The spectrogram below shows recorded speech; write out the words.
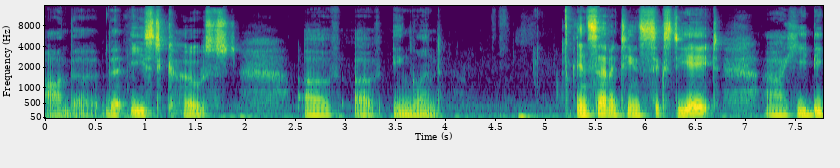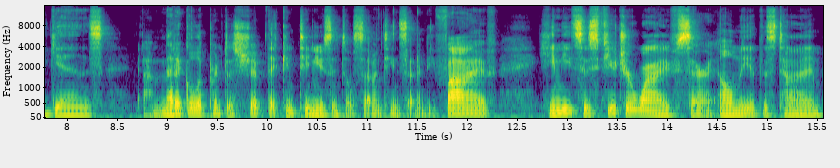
on the, the east coast of, of England. In 1768, uh, he begins a medical apprenticeship that continues until 1775. He meets his future wife, Sarah Elmy, at this time,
